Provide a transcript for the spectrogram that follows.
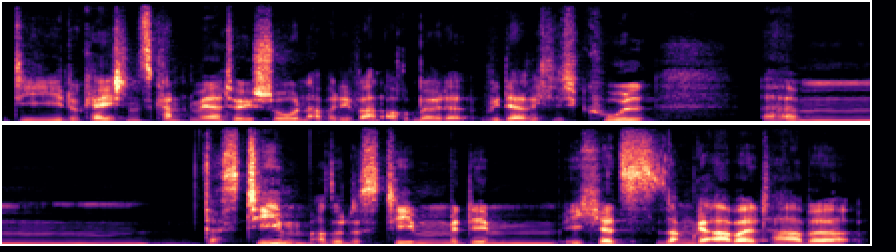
Die Locations kannten wir natürlich schon, aber die waren auch immer wieder, wieder richtig cool. Ähm, das Team, also das Team, mit dem ich jetzt zusammengearbeitet habe,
